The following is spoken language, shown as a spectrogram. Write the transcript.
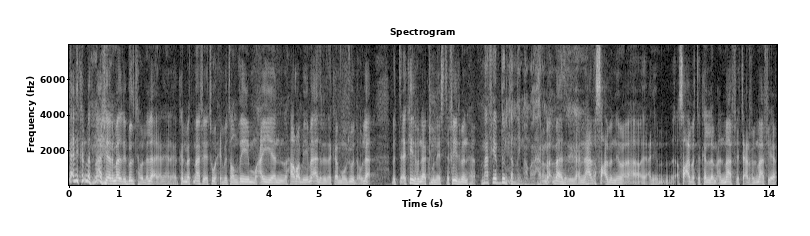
يعني كلمة مافيا أنا ما أدري قلتها ولا لا يعني كلمة مافيا توحي بتنظيم معين هرمي ما أدري إذا كان موجود أو لا. بالتأكيد هناك من يستفيد منها. مافيا بدون تنظيم هرمي. ما, ما أدري لأن هذا صعب إني يعني صعب أتكلم عن مافيا تعرف المافيا؟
